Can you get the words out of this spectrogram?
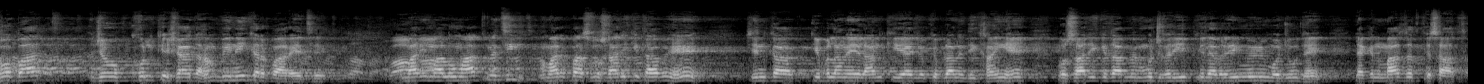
وہ بات جو کھل کے شاید ہم بھی نہیں کر پا رہے تھے۔ ہماری معلومات میں تھی، ہمارے پاس وہ ساری کتابیں ہیں۔ جن کا قبلہ نے اعلان کیا ہے، جو قبلہ نے دکھائی ہیں، وہ ساری کتابیں مجھ غریب کی لائبریری میں بھی موجود ہیں، لیکن معذرت کے ساتھ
